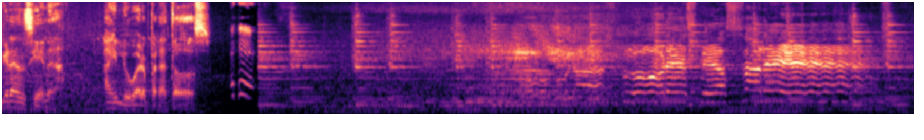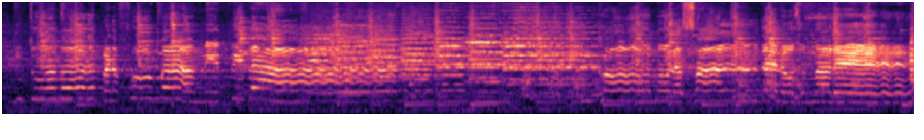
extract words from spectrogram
Gran Siena. Hay lugar para todos. Como las flores de azaré tu amor perfuma mi vida. La sal de los mares.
